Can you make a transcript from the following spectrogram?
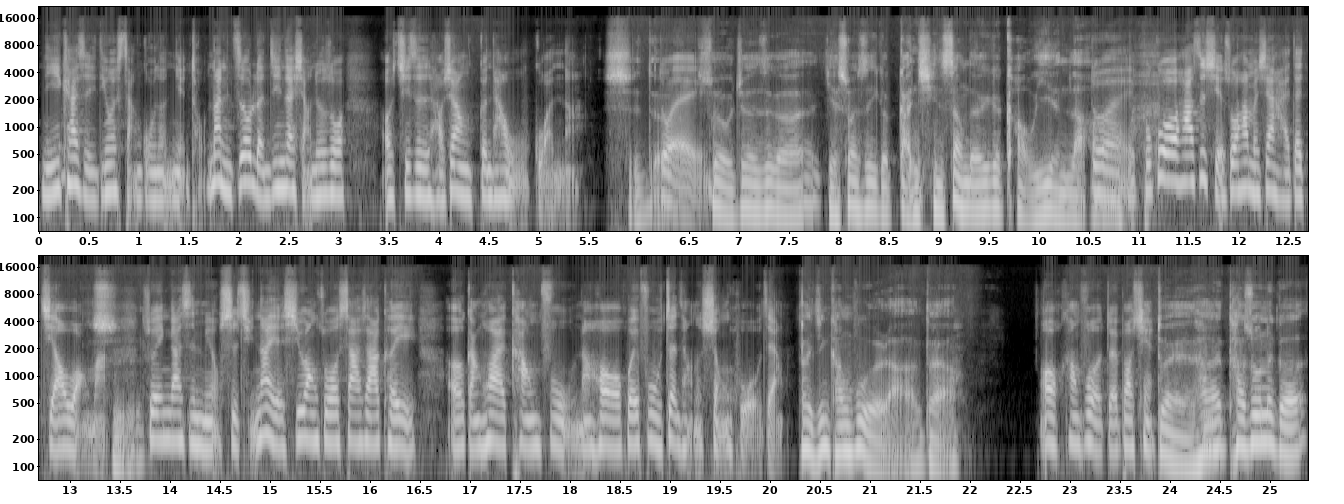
你一开始一定会闪过那念头。那你只有冷静在想，就是说，哦，其实好像跟他无关呐。是的，对，所以我觉得这个也算是一个感情上的一个考验啦。对，不过他是写说他们现在还在交往嘛，是，所以应该是没有事情。那也希望说莎莎可以呃赶快康复，然后恢复正常的生活，这样。他已经康复了啦，对啊。哦，康复了，对，抱歉。对他他说那个，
